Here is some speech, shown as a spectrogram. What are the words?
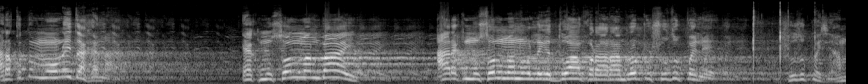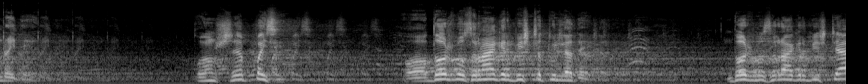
আর কত মনই থাকে না। এক মুসলমান ভাই আর এক মুসলমান বলে দোয়া করা আর আমরা একটু সুযোগ পাইলে। সুযোগ পাইছি, আমরাই দে পাইছি? ও, দশ বছর আগের বিষটা তুললা দেয় দশ বছর আগের বিষটা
